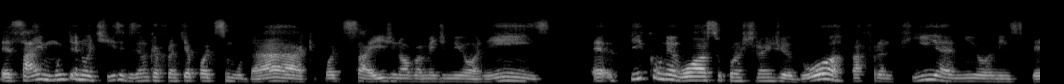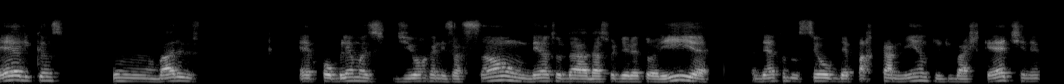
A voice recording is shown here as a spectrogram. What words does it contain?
é, saem muitas notícias dizendo que a franquia pode se mudar, que pode sair de novamente de New Orleans. É, fica um negócio constrangedor para a franquia New Orleans Pelicans, com vários é, problemas de organização dentro da, da sua diretoria, dentro do seu departamento de basquete, né?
